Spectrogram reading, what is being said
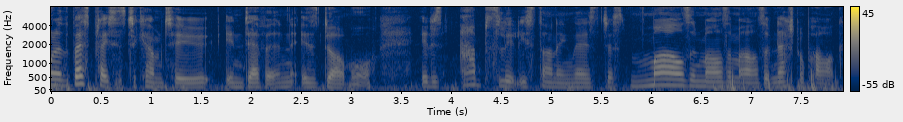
One of the best places to come to in Devon is Dartmoor. It is absolutely stunning. There's just miles and miles and miles of national park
